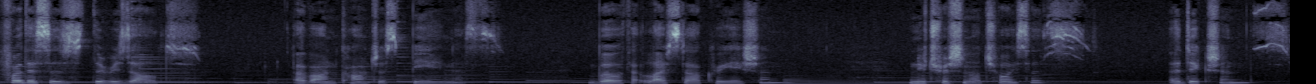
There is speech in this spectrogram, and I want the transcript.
For this is the result of unconscious beingness, both at lifestyle creation, nutritional choices, addictions,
